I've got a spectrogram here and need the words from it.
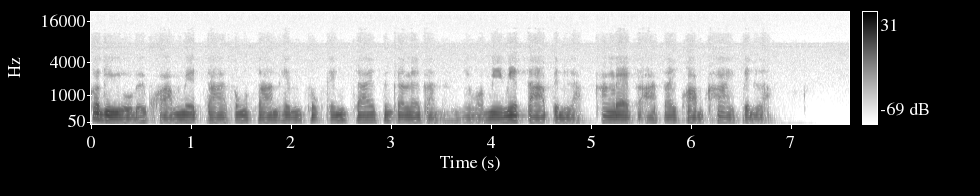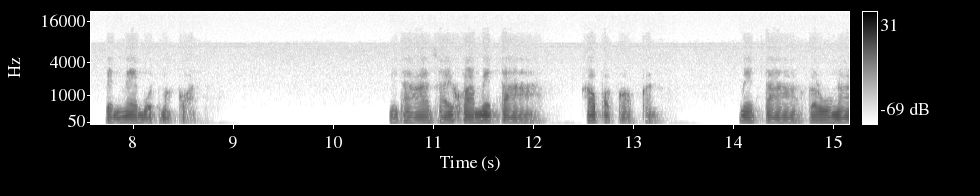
ก็ดูอยู่ด้วยความเมตตาสงสารเห็นสุขเห็นใจซึ่งกันและกันเรียกว่ามีเมตตาเป็นหลักครั้งแรกก็อาศัยความค่ายเป็นหลัก เป็นแม่บทมาก่อนมีถ้าอาศัยความเมตตาเข้าประกอบกัน เมตตากรุณา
